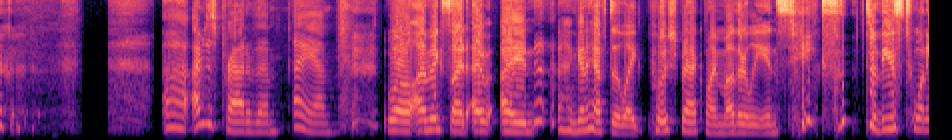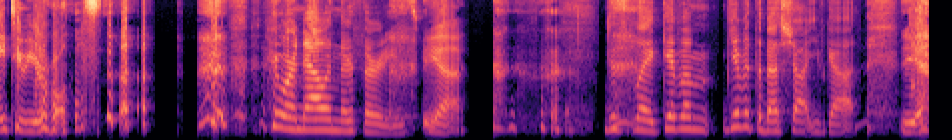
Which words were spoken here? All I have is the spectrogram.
Uh, I'm just proud of them. I am. Well, I'm excited. I, I I'm gonna have to like push back my motherly instincts to these 22 year olds. Who are now in their 30s. yeah. Just like give them, give it the best shot you've got. Yeah.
